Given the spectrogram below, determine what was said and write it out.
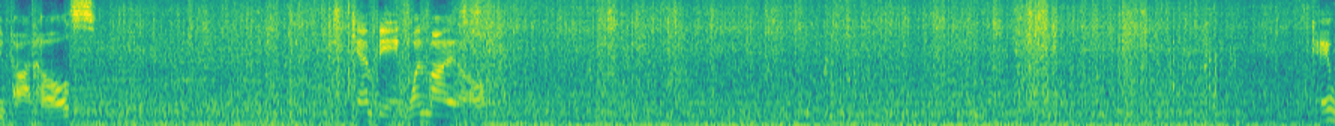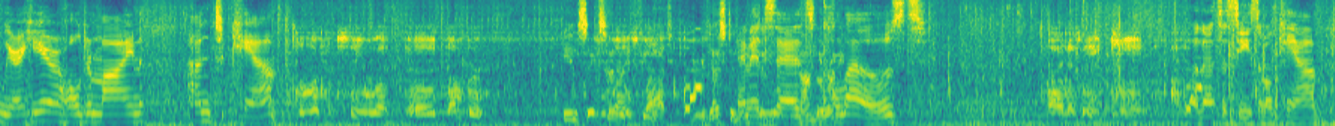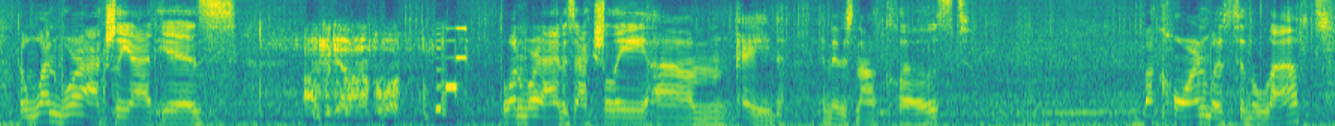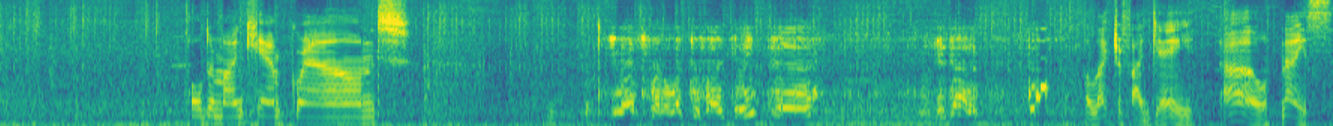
Few potholes. Camping, one mile. Okay, we are here, Holder Mine Hunt Camp, to look and see what uh, number In 600 feet, your destination and it will be says on the right. closed. mine 18. Well, that's a seasonal camp. The one we're actually at is I forget, I'll have to look. The one we're at is actually um, paid, and it is not closed. Buckhorn was to the left. Holder Mine Campground. You asked for an electrified gate, uh, you got it. Electrified gate. Oh, nice.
